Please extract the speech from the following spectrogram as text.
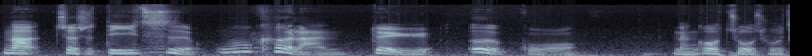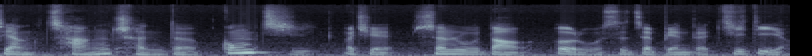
那这是第一次乌克兰对于俄国。能够做出这样长程的攻击，而且深入到俄罗斯这边的基地哦，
